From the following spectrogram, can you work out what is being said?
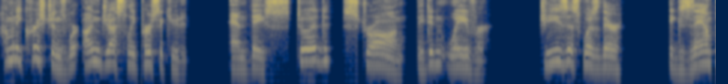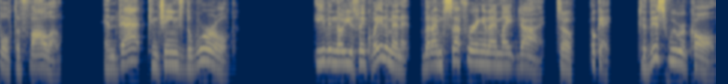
how many Christians were unjustly persecuted and they stood strong. They didn't waver. Jesus was their example to follow. And that can change the world. Even though you think, wait a minute, but I'm suffering and I might die. So, okay, to this we were called.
